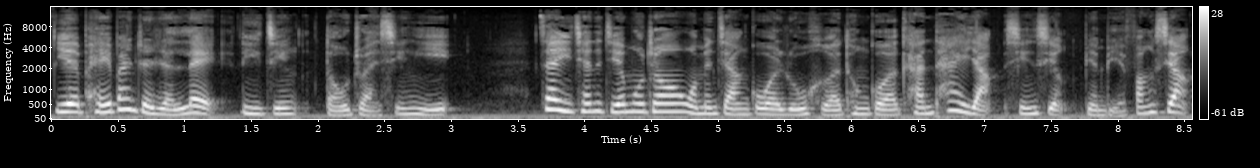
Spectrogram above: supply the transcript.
也陪伴着人类历经斗转星移。在以前的节目中，我们讲过如何通过看太阳、星星辨别方向。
